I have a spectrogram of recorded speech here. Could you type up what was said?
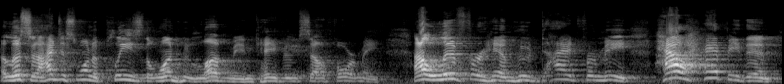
uh, listen, I just want to please the one who loved me and gave himself for me. I'll live for him who died for me. How happy then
